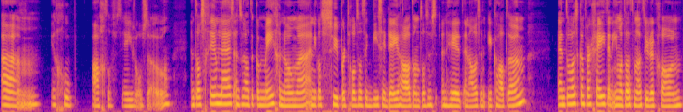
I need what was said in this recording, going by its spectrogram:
ehm, in groep acht of zeven of zo. En het was gymles en toen had ik hem meegenomen. En ik was super trots dat ik die cd had, want het was een, een hit en alles. En ik had hem. En toen was ik hem vergeten en iemand had hem natuurlijk gewoon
